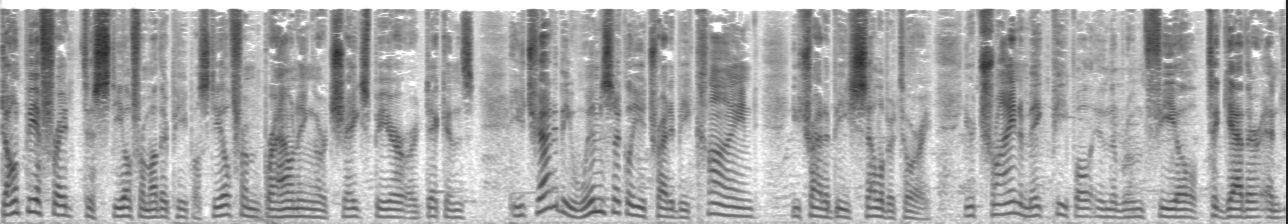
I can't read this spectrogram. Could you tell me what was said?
don't be afraid to steal from other people. Steal from Browning or Shakespeare or Dickens. You try to be whimsical, you try to be kind, you try to be celebratory. You're trying to make people in the room feel together and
